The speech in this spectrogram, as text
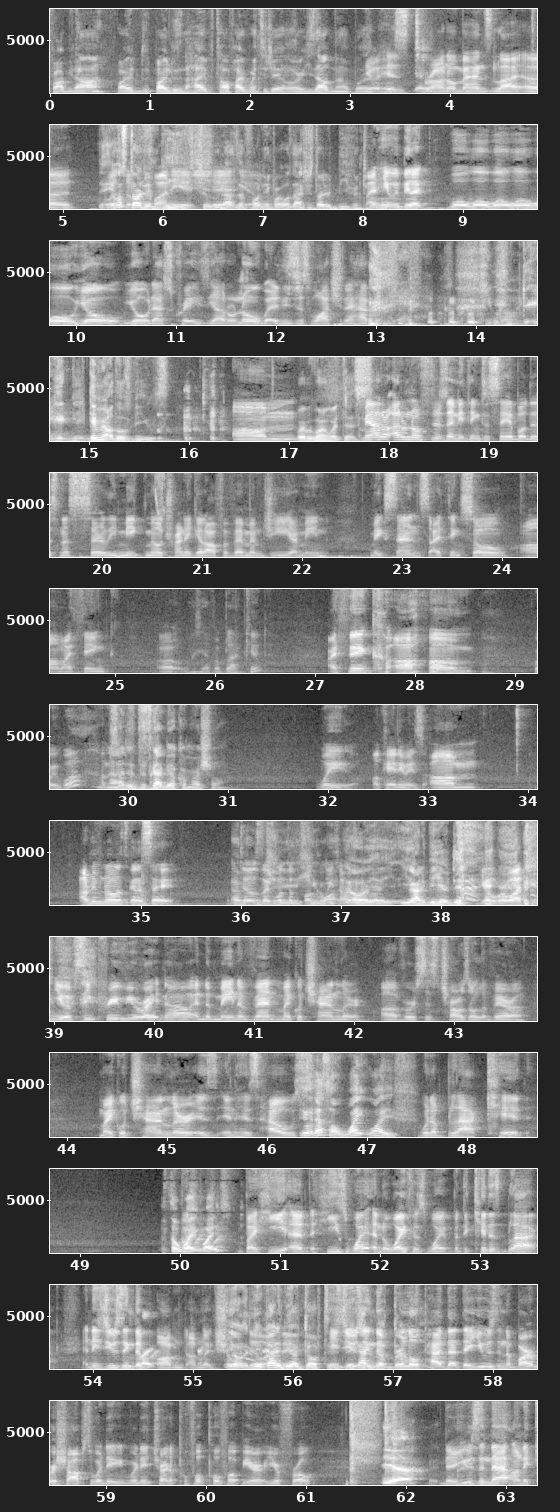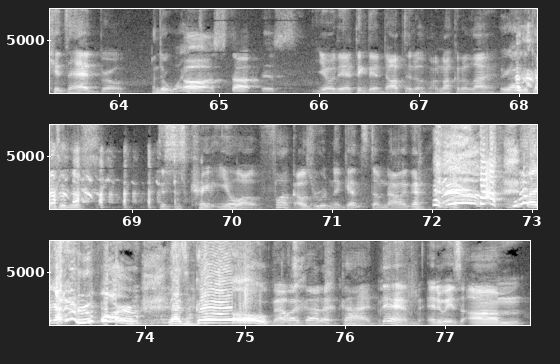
Probably not. Probably probably losing the hype. Top five went to jail or he's out now. But Yo, his Toronto man's li uh, it was was starting beef too. shit, That's the funny part. It was actually started beefing. And he would be like, whoa, whoa, whoa, whoa, whoa, yo, yo, that's crazy. I don't know, but and he's just watching it happen. Yeah, keep going. G- yeah. g- g- give me all those views. Um, Where are we going with this? I mean, I don't, I don't know if there's anything to say about this necessarily. Meek Mill trying to get off of MMG. I mean, makes sense. I think so. Um, I think. Uh, what do you have a black kid? I think. Um, wait, what? I'm nah, so this, this gotta be a commercial. Wait. Okay. Anyways, um, I don't even know what I was gonna say. It was like, what the fuck are we talking Oh about? yeah, you gotta be here. Yo, we're watching UFC preview right now, and the main event, Michael Chandler uh, versus Charles Oliveira. Michael Chandler is in his house Yo, that's a white wife. with a black kid, With a white wife? but he and he's white and the wife is white, but the kid is black, and he's using the. Like- oh, I'm, I'm like Yo, they gotta be adopted. He's They using the Brillo pad that they use in the barber shops where they where they try to puff up puff up your your fro. Yeah. They're using that on the kid's head, bro. And they're white. Oh, stop this. Yo, they I think they adopted him. I'm not gonna lie. They gotta look into this. This is crazy. Yo, uh, fuck, I was rooting against them. Now I got. I gotta root for him. Let's go. Now I gotta. God damn. Anyways, um,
